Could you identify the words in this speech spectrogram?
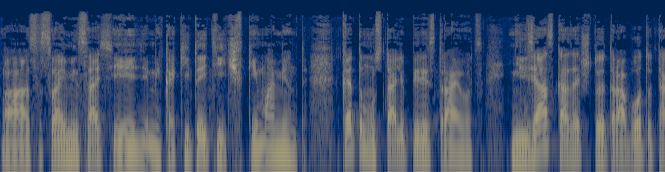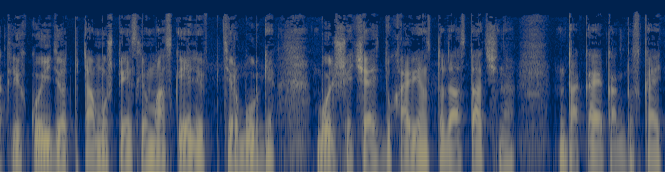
а, со своими соседями, какие-то этические моменты. К этому стали перестраиваться. Нельзя сказать, что эта работа так легко идет, потому что если в Москве или в Петербурге большая часть духовенства достаточно такая, как бы сказать,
